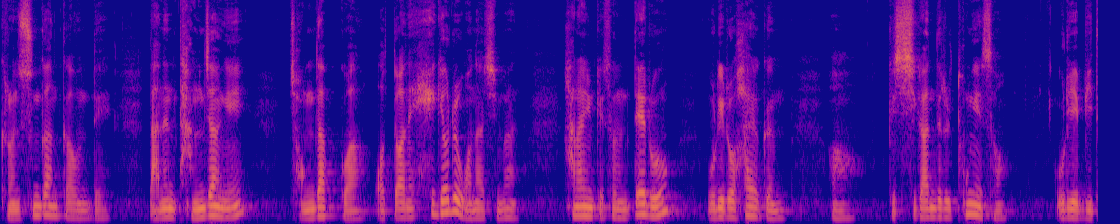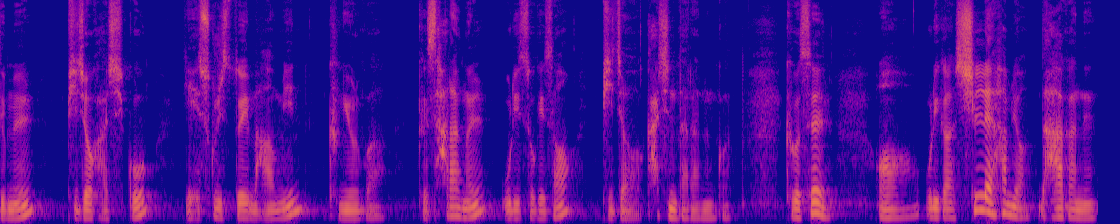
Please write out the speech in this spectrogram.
그런 순간 가운데 나는 당장의 정답과 어떠한 해결을 원하지만 하나님께서는 때로 우리로 하여금 어, 그 시간들을 통해서 우리의 믿음을 빚어 가시고 예수 그리스도의 마음인 긍휼과 그 사랑을 우리 속에서 빚어 가신다라는 것 그것을 어, 우리가 신뢰하며 나아가는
